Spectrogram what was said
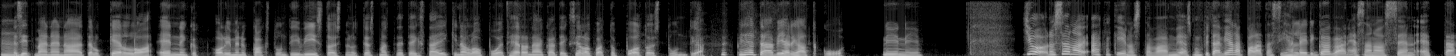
Mm. Ja sitten mä en enää ajatellut kelloa ennen kuin oli mennyt 2 tuntia 15 minuuttia. Sitten mä ajattelin, että eikö tämä ikinä lopu, että herran aikaa, että eikö elokuvat ole puolitoista tuntia. Miten tämä vielä jatkuu? Niin, niin. Joo, no se on aika kiinnostavaa myös. Mun pitää vielä palata siihen Lady Gagaan ja sanoa sen, että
